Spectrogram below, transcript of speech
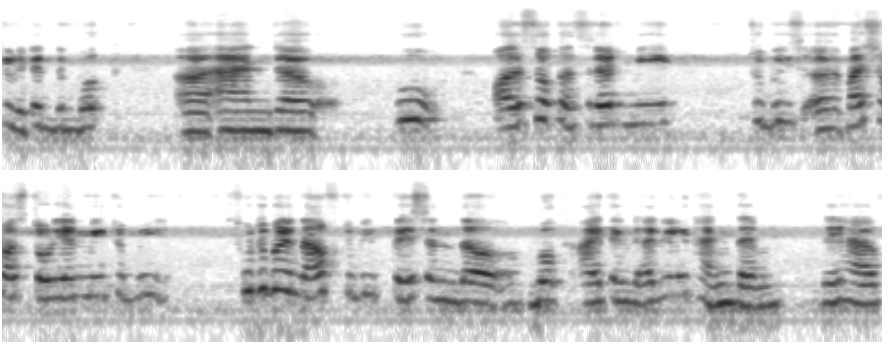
curated the book, uh, and uh, who also considered me to be uh, my short story and me to be suitable enough to be placed in the book. I think I really thank them. They have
